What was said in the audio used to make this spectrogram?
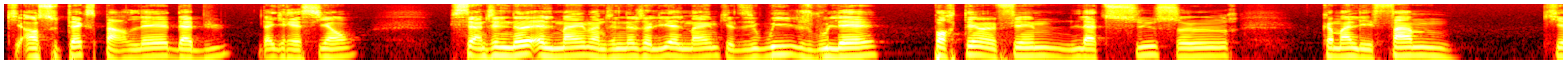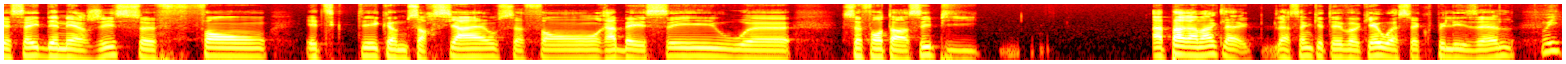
qui, en sous-texte, parlait d'abus, d'agression. C'est Angelina elle-même, Angelina Jolie elle-même, qui a dit oui, je voulais porter un film là-dessus sur comment les femmes qui essayent d'émerger se font étiqueter comme sorcières ou se font rabaisser ou euh, se font tasser. Puis apparemment que la, la scène que tu évoquais où elle se fait couper les ailes, Oui.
